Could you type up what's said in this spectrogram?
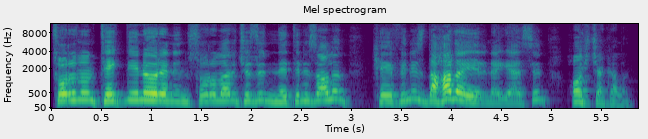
Sorunun tekniğini öğrenin, soruları çözün, netinizi alın, keyfiniz daha da yerine gelsin. Hoşçakalın.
